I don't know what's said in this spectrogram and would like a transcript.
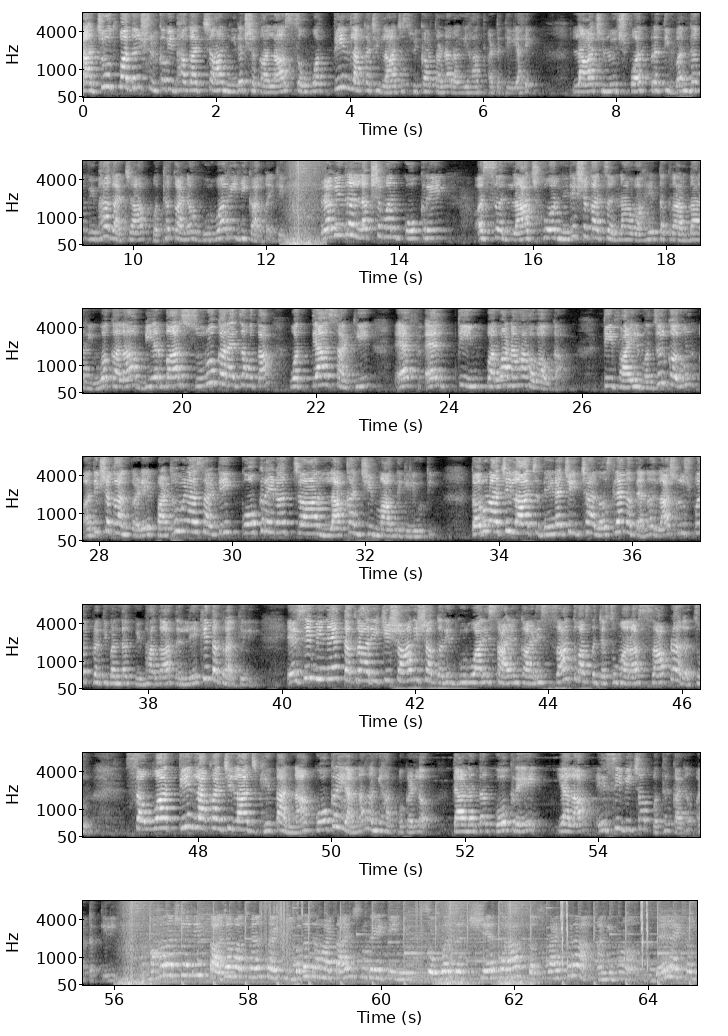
राज्य उत्पादन शुल्क विभागाच्या निरीक्षकाला सव्वा तीन लाखाची लाच स्वीकारताना रंगेहात अटक केली आहे. लाच लुचपत प्रतिबंधक विभागाच्या पथकानं गुरुवारी ही कारवाई केली. रवींद्र लक्ष्मण कोकरे असं लाचखोर निरीक्षकाचं नाव आहे. तक्रारदार युवकाला बिअर बार सुरू करायचा होता व त्यासाठी एफ एल तीन परवाना हा हवा होता. ती फाईल मंजूर करून अधीक्षकांकडे पाठविण्यासाठी कोकरेनं चार लाखांची मागणी केली होती. तरुणाची लाच देण्याची इच्छा नसल्यानं त्यानं लाचलुचपत प्रतिबंधक विभागात लेखी तक्रार केली. एसीबीने तक्रारीची शहानिशा करीत गुरुवारी सायंकाळी सात वाजताच्या सुमारास सापळा रचून सव्वा तीन लाखांची लाच घेताना कोकरे यांना रंगेहात पकडलं. त्यानंतर कोकरे याला एसीबीच्या पथकानं अटक केली. महाराष्ट्रातील ताज्या बातम्यांसाठी बघत रहा टाइम्स टुडे टीव्ही सोबतच शेअर करा सबस्क्राईब करा आणि हा बेल आयकॉन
